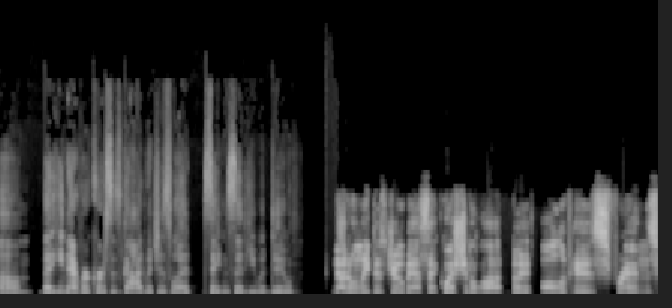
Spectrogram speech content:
Um, but he never curses God, which is what Satan said he would do. Not only does Job ask that question a lot, but all of his friends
